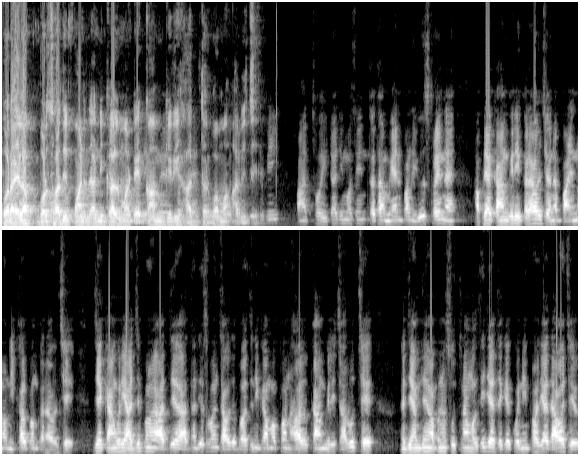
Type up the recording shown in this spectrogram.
ભરાયેલા વરસાદી પાણીના નિકાલ માટે કામગીરી હાથ ધરવામાં આવી છે. પાંચ છ હિટાચી મશીન તથા મેન પણ યુઝ કરીને આપણે આ કામગીરી કરાવેલ છે અને પાણીનો નિકાલ પણ કરાવેલ છે. જે કામગીરી આજે પણ, આજે, આજના દિવસે પણ ચાલુ છે. બધની ગામમાં પણ હાલ કામગીરી ચાલુ જ છે. જેમ જેમ આપણને સૂચના મળતી જાય છે કે કોઈની ફરિયાદ આવે છે,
